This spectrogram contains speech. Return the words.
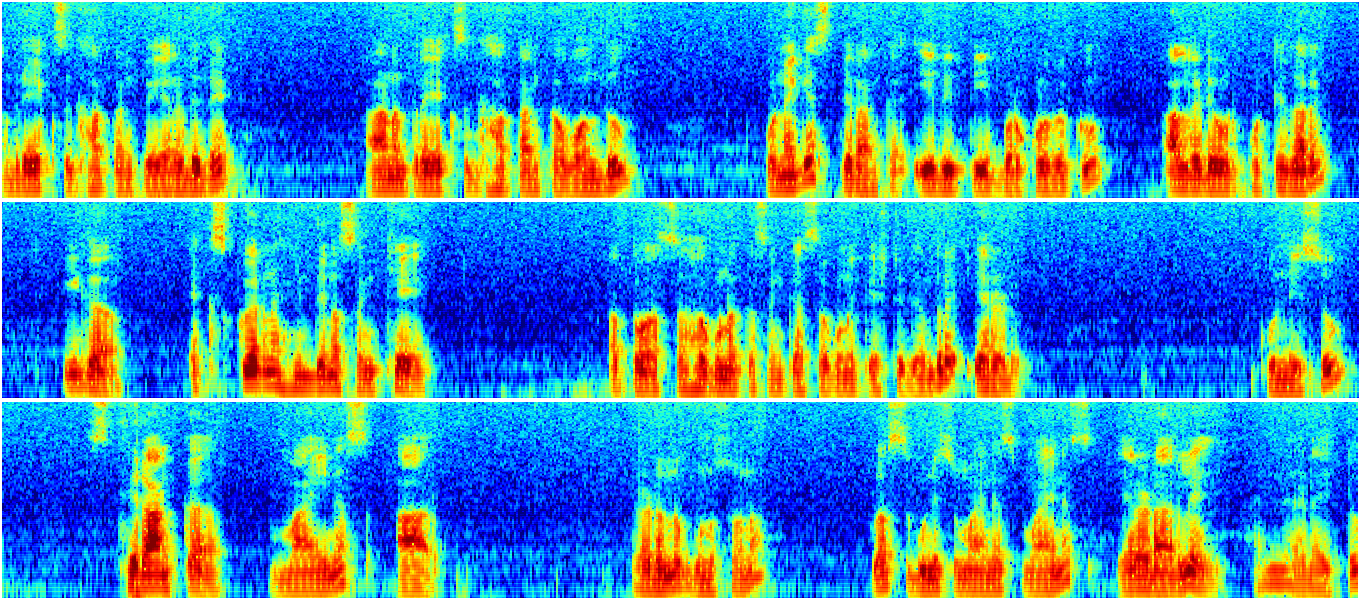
ಅಂದರೆ ಎಕ್ಸ್ ಘಾತಾಂಕ ಎರಡಿದೆ. ಆನಂತರ ಎಕ್ಸ್ ಘಾತಾಂಕ ಒಂದು. ಕೊನೆಗೆ ಸ್ಥಿರಾಂಕ, ಈ ರೀತಿ ಬರ್ಕೊಳ್ಬೇಕು. ಆಲ್ರೆಡಿ ಅವರು ಕೊಟ್ಟಿದ್ದಾರೆ. ಈಗ ಎಕ್ಸ್ ಸ್ಕ್ವೇರ್ನ ಹಿಂದಿನ ಸಂಖ್ಯೆ ಅಥವಾ ಸಹಗುಣಕ ಸಂಖ್ಯಾ ಸಹಗುಣಕ ಎಷ್ಟಿದೆ ಅಂದರೆ ಎರಡು. ಗುಣಿಸು, ಸ್ಥಿರಾಂಕ ಮೈನಸ್ ಆರ್ ಎರಡನ್ನು ಗುಣಿಸೋಣ. ಪ್ಲಸ್ ಗುಣಿಸು ಮೈನಸ್ ಮೈನಸ್ ಎರಡು ಹನ್ನೆರಡು ಆಯಿತು.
